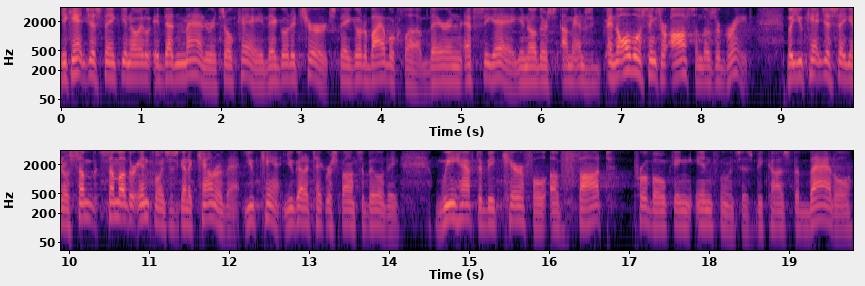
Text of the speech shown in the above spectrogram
You can't just think, you know, it, it, doesn't matter. It's okay. They go to church. They go to Bible club. They're in FCA. You know, there's, I mean, and all those things are awesome. Those are great. But you can't just say, you know, some, some other influence is going to counter that. You can't. You got to take responsibility. We have to be careful of thought provoking influences because the battle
